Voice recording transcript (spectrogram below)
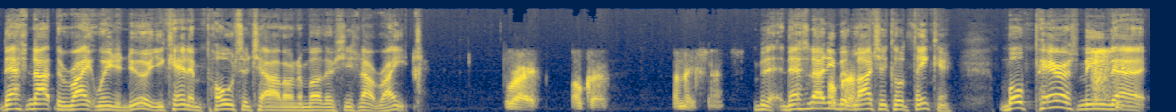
That's not the right way to do it. You can't impose a child on a mother if she's not right. Right. Okay. That makes sense. But that's not even logical thinking. Both parents mean that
